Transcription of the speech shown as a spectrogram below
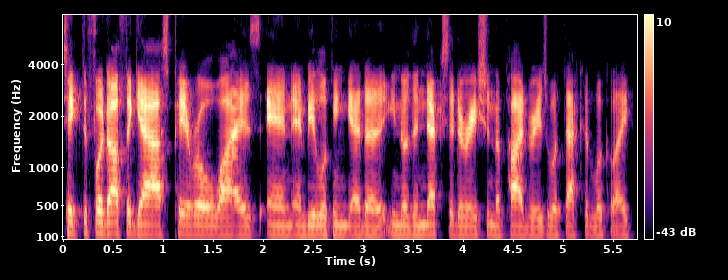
take the foot off the gas payroll wise and and be looking at a you know the next iteration of Padres what that could look like.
